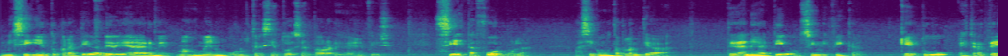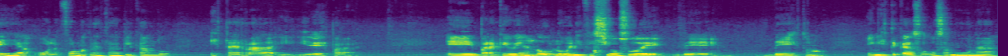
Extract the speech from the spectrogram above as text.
mi siguiente operativa debería darme más o menos unos 360 dólares de beneficio. Si esta fórmula, así como está planteada, te da negativo, significa que tu estrategia o la forma que la estás aplicando está errada y, debes parar. Eh, para que vean lo, beneficioso de, esto, ¿no? En este caso usamos una,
